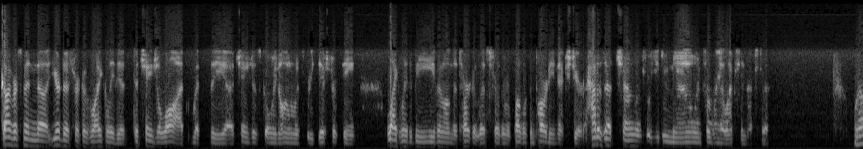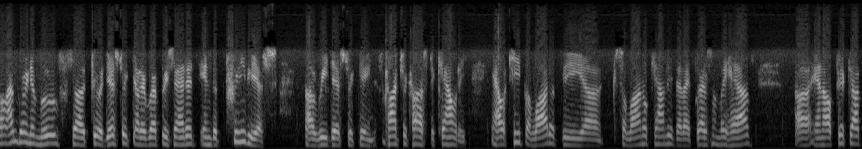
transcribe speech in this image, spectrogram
Congressman, uh, your district is likely to, to change a lot with the uh, changes going on with redistricting likely to be even on the target list for the Republican Party next year. How does that challenge what you do now and for reelection next year? Well, I'm going to move uh, to a district that I represented in the previous uh, redistricting, Contra Costa County. I'll keep a lot of the uh, Solano County that I presently have, uh, and I'll pick up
